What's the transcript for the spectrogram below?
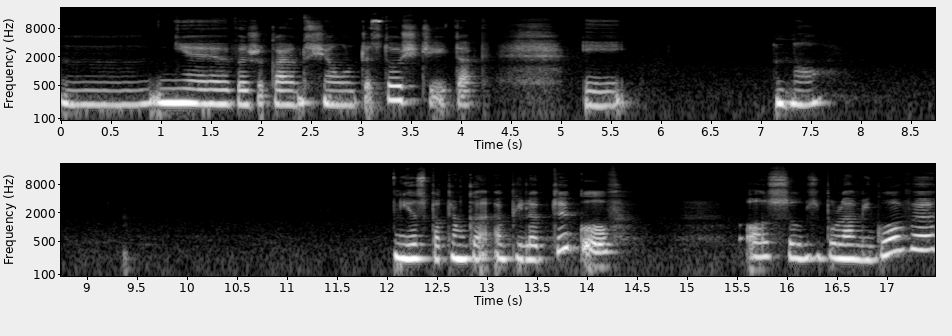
mm, nie wyrzekając się czystości i tak. I no. Jest patronką epileptyków, osób z bólami głowy.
